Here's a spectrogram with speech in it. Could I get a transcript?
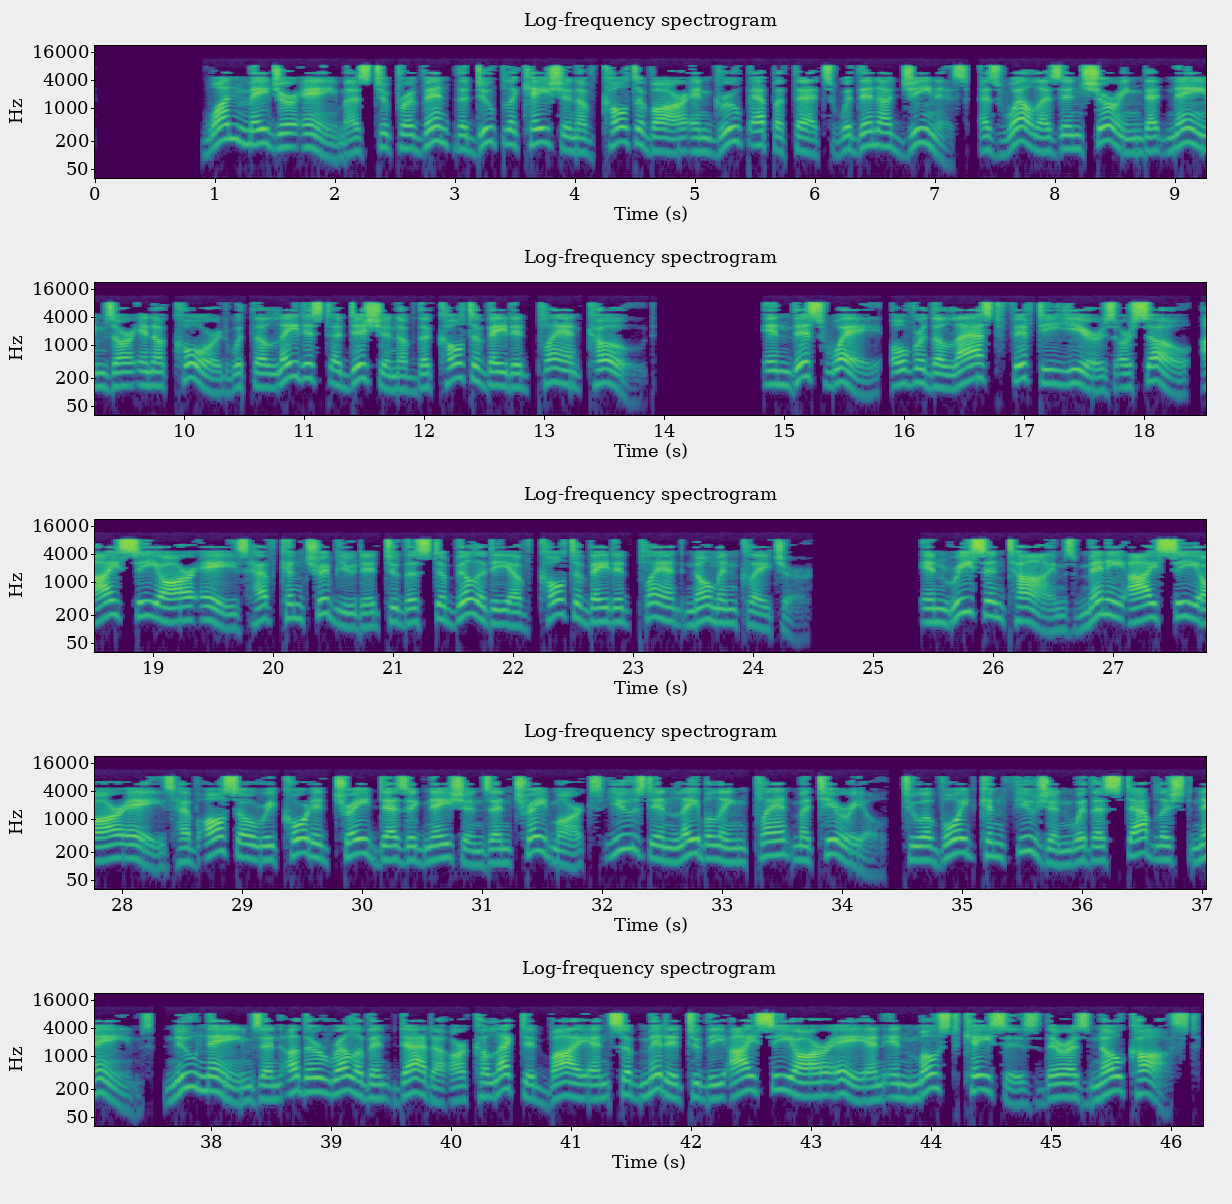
One major aim is to prevent the duplication of cultivar and group epithets within a genus, as well as ensuring that names are in accord with the latest edition of the Cultivated Plant Code. In this way, over the last 50 years or so, ICRAs have contributed to the stability of cultivated plant nomenclature. In recent times many ICRAs have also recorded trade designations and trademarks used in labeling plant material. To avoid confusion with established names, new names and other relevant data are collected by and submitted to the ICRA and in most cases there is no cost.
